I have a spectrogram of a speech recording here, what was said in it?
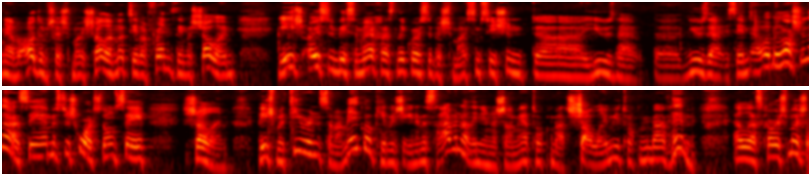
Now, Adam Sheshmoy Shalom, let's say have a friend's name is Shalom, Yesh Oisim Besamerchas Likros Beshmaisim, so you shouldn't uh, use that, uh, use that. Say, say uh, Mr. Schwartz, don't say Shalom. Besh Matirin, Samarmeko, Kevin Shein Mishavin, Alinin Shalom, you're not talking about Shalom, you're talking about him. Elas Karish Mosh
